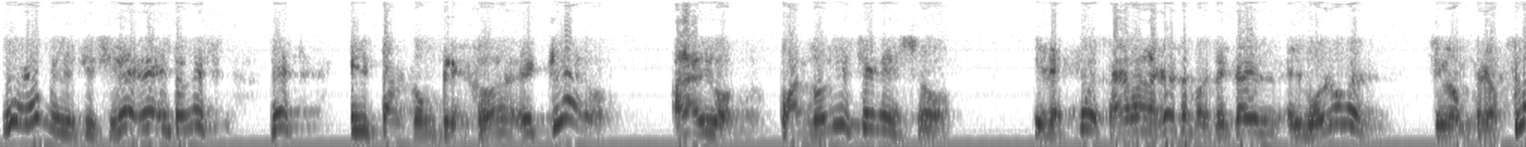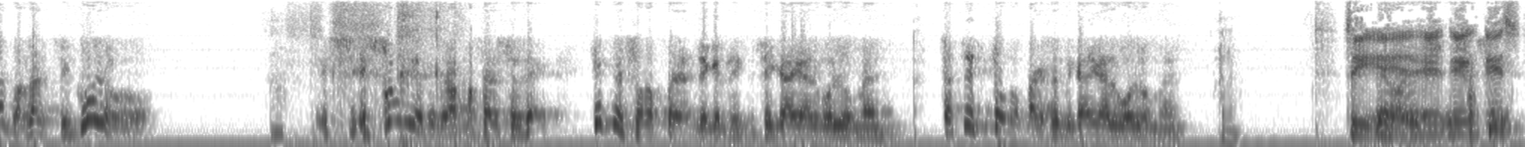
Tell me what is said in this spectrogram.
no, es difícil. ¿eh? Esto no es, no es hiper complejo. ¿eh? Es claro. Ahora digo, cuando dicen eso y después agarran la cabeza porque se cae el, volumen, digo, pero flaco, anda al psicólogo. Es, obvio que te va a pasar eso. ¿Qué te sorprende que se caiga el volumen? O haces todo para que se te caiga el volumen. Sí, eh, eh, es,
